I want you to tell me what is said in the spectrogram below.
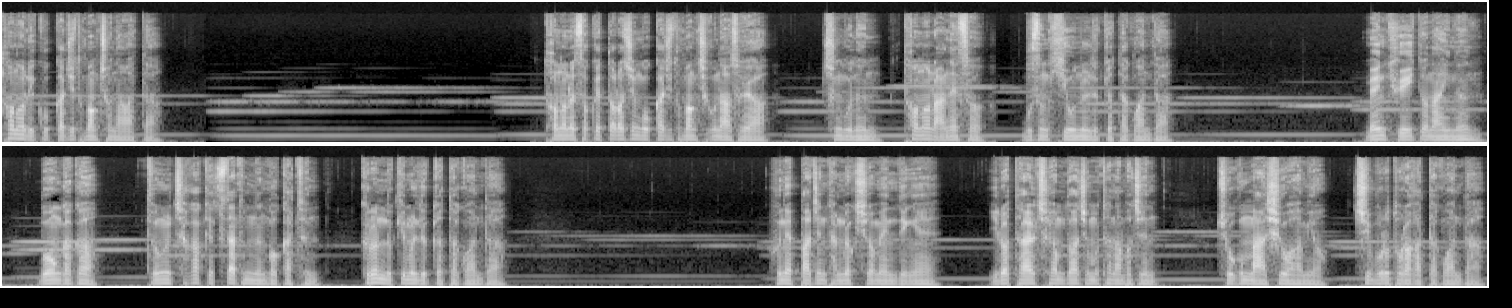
터널 입구까지 도망쳐 나왔다. 터널에서 꽤 떨어진 곳까지 도망치고 나서야 친구는 터널 안에서 무슨 기운을 느꼈다고 한다. 맨 뒤에 있던 아이는 무언가가 등을 차갑게 쓰다듬는 것 같은 그런 느낌을 느꼈다고 한다. 흔해 빠진 담력 시험 엔딩에 이렇다 할 체험도 하지 못한 아버진 조금 아쉬워하며 집으로 돌아갔다고 한다.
